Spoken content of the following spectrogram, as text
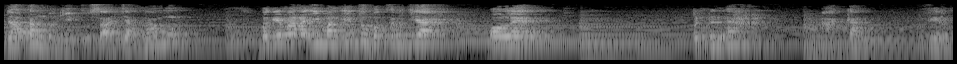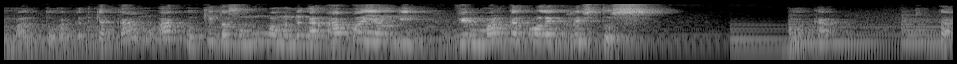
datang begitu saja, namun bagaimana iman itu bekerja oleh pendengaran akan firman Tuhan. Ketika kamu, aku, kita semua mendengar apa yang difirmankan oleh Kristus, maka kita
